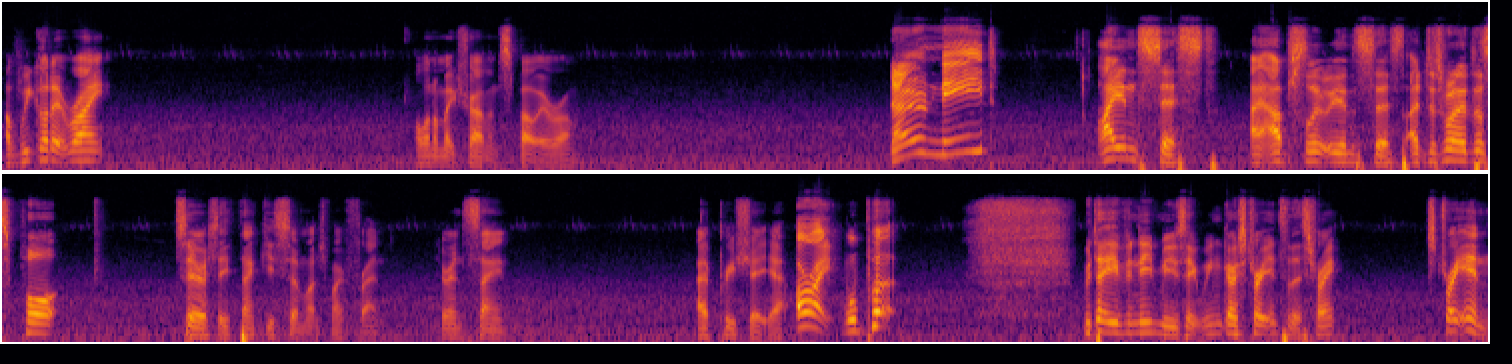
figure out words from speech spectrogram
Have we got it right? I want to make sure I haven't spelled it wrong. No need! I insist. I absolutely insist. I just wanted to support... Seriously, thank you so much, my friend. You're insane. I appreciate you. Alright, we'll put... We don't even need music. We can go straight into this, right? Straight in.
